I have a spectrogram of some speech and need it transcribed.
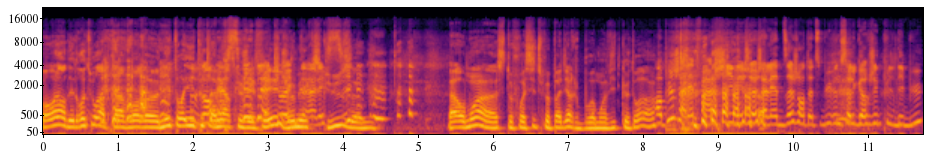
Bon, voilà, on est de retour après avoir euh, nettoyé toute la merde que j'ai fait. Je m'excuse. bah, au moins, euh, cette fois-ci, tu peux pas dire que je bois moins vite que toi. Hein. En plus, j'allais te faire chier déjà. J'allais te dire, genre, t'as-tu bu une seule gorgée depuis le début?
